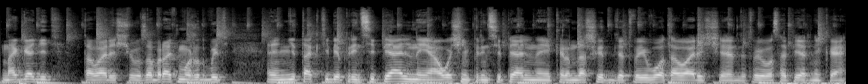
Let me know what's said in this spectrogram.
нагадить товарищу, забрать, может быть, э, не так тебе принципиальные, а очень принципиальные карандаши для твоего товарища, для твоего соперника,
